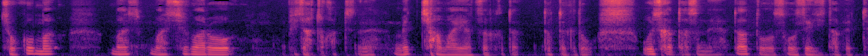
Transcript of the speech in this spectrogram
チョコマママシュマロピザとかってねめっちゃ甘いやつだっただったけど美味しかったですね。であとソーセージ食べて。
